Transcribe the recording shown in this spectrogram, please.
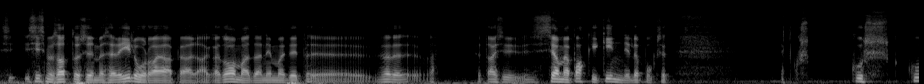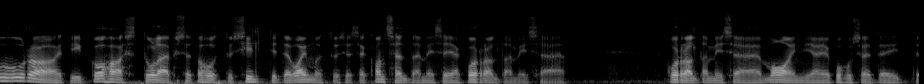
siis me sattusime selle iluraja peale, aga toome ta niimoodi, et selle noh, et asi, seome paki kinni lõpuks, et et kus, kus kuradi kohast tuleb see tohutu siltide vaimustus ja see kantseldamise ja korraldamise korraldamise maania ja kuhu see teid,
